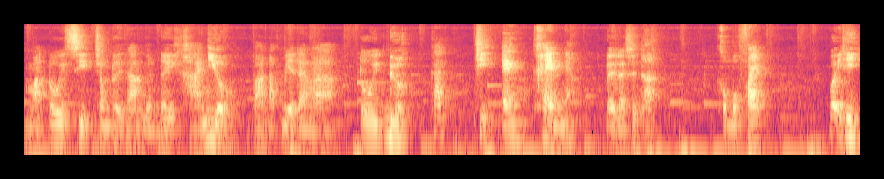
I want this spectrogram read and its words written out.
mà tôi xịt trong thời gian gần đây khá nhiều. Và đặc biệt là tôi được các chị em khen nhá. Đây là sự thật không bốc phép vậy thì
